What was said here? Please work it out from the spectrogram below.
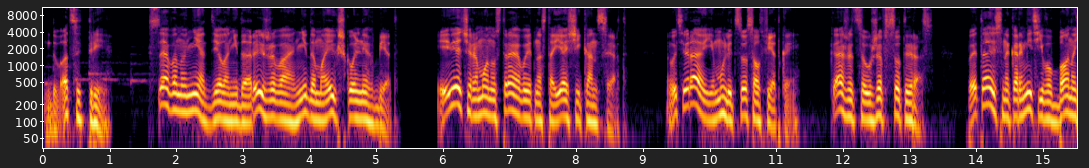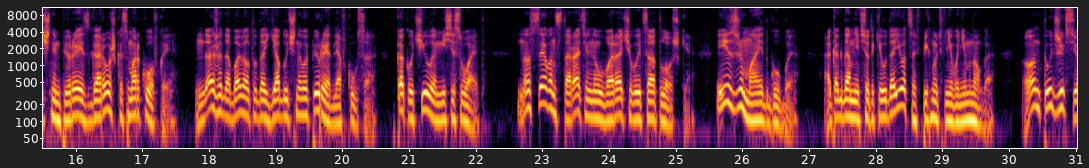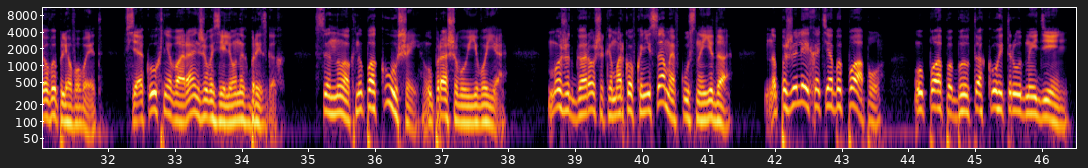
23. Севену нет дела ни до рыжего, ни до моих школьных бед. И вечером он устраивает настоящий концерт. Вытираю ему лицо салфеткой. Кажется, уже в сотый раз. Пытаюсь накормить его баночным пюре из горошка с морковкой. Даже добавил туда яблочного пюре для вкуса, как учила миссис Уайт. Но Севен старательно уворачивается от ложки и сжимает губы. А когда мне все-таки удается впихнуть в него немного, он тут же все выплевывает. Вся кухня в оранжево-зеленых брызгах. «Сынок, ну покушай!» — упрашиваю его я. «Может, горошек и морковка не самая вкусная еда? Но пожалей хотя бы папу. У папы был такой трудный день».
